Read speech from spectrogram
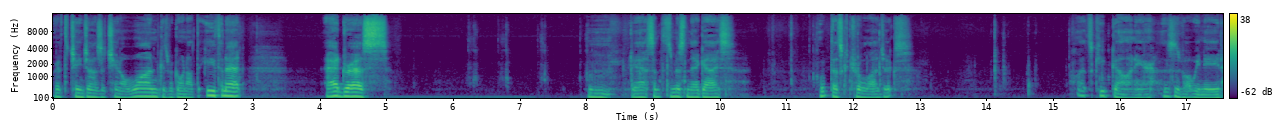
We have to change ours to channel 1 because we're going out to Ethernet address. Hmm, yeah, something's missing there, guys. Oop, that's ControlLogix. Let's keep going here. This is what we need.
